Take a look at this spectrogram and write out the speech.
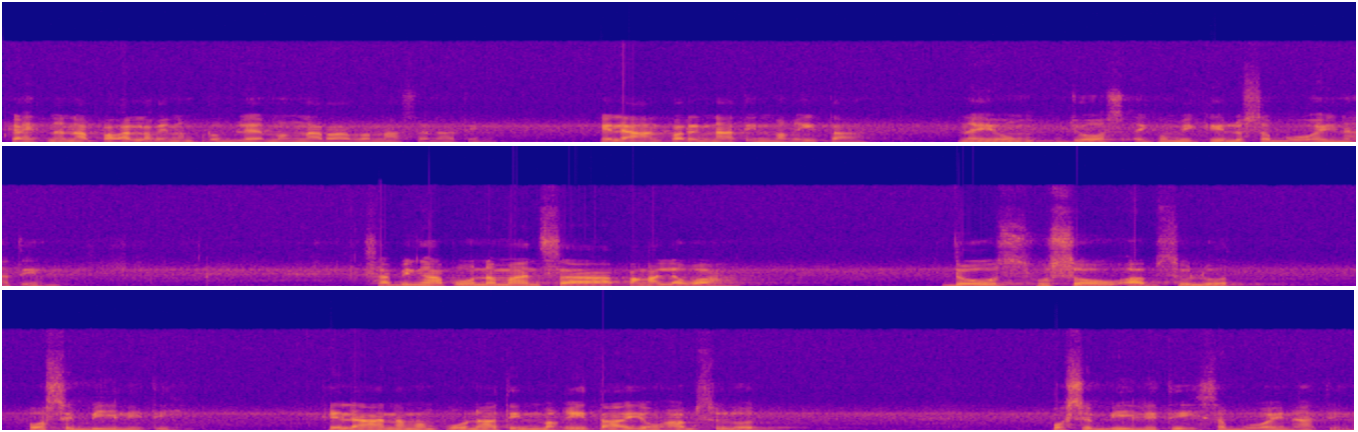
kahit na napakalaki ng problemang nararanasan natin, kailangan pa rin natin makita na yung Diyos ay kumikilos sa buhay natin. Sabi nga po naman sa pangalawa, those who saw absolute possibility. Kailangan naman po natin makita yung absolute possibility sa buhay natin.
